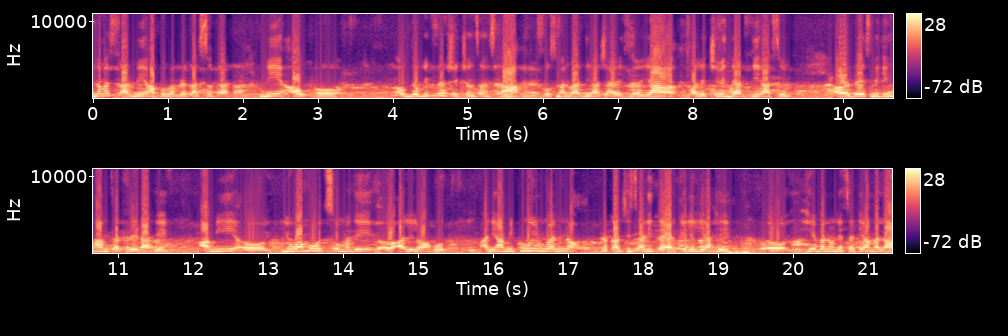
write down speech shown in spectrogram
नमस्कार मी अपूर्वा प्रकाश सुतार. मी औ औद्योगिक प्रशिक्षण संस्था उस्मानाबाद या शाळेत या कॉलेजची विद्यार्थी असून ड्रेस मेकिंग हा आमचा ट्रेड आहे. आम्ही युवा महोत्सवमध्ये आलेलो आहोत. आणि आम्ही टू इन वन प्रकारची साडी तयार केलेली आहे. हे बनवण्यासाठी आम्हाला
